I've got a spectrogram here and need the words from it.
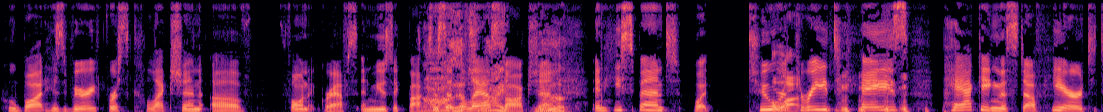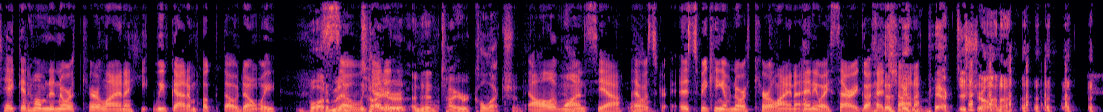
who bought his very first collection of phonographs and music boxes Oh, at the last right. auction. Yeah. And he spent, what, two A or lot. three days packing the stuff here to take it home to North Carolina. He, we've got him hooked, though, don't we? Bought him so we got entire, him an entire collection. all at once. Yeah, that was great. Uh, Speaking of North Carolina. Anyway, sorry. Go ahead, Shawna. Back to Shawna.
